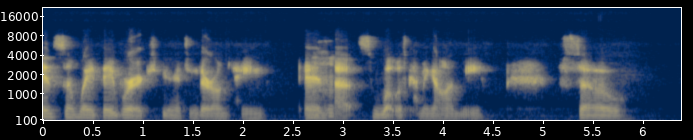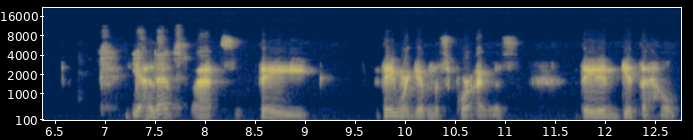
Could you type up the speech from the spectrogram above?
in some way they were experiencing their own pain and mm-hmm. that's what was coming out on me so because yeah, of that they they weren't given the support i was they didn't get the help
